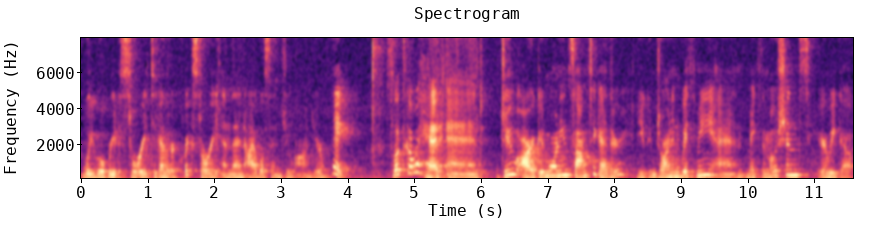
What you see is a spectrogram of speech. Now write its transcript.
We will read a story together, a quick story, and then I will send you on your way. So let's go ahead and do our good morning song together. You can join in with me and make the motions, here we go.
